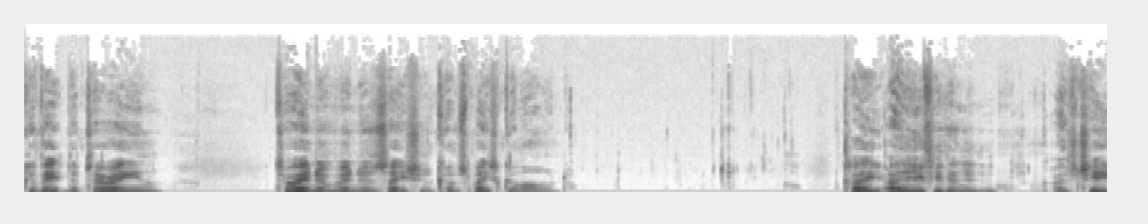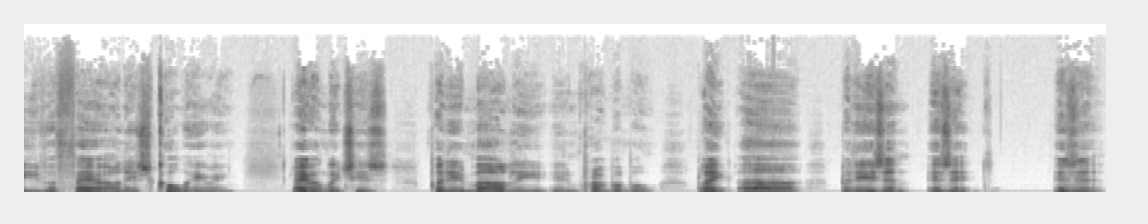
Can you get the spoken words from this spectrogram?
convict, the terrain, terrain administration space command. Okay, only if you can achieve a fair, honest court hearing, even which is, put it mildly, improbable. Blake, ah, but it isn't, is it? Is it?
